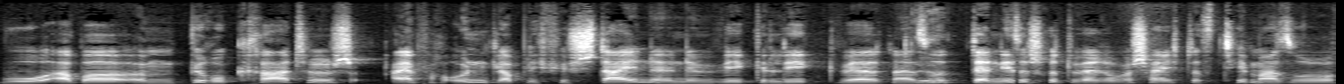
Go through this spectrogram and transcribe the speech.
wo aber ähm, bürokratisch einfach unglaublich viel Steine in den Weg gelegt werden. Also ja. der nächste Schritt wäre wahrscheinlich das Thema so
